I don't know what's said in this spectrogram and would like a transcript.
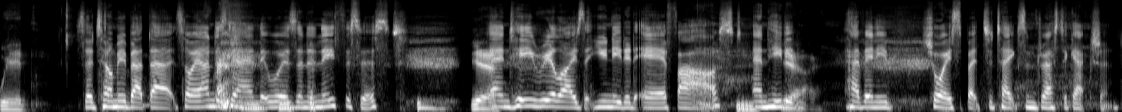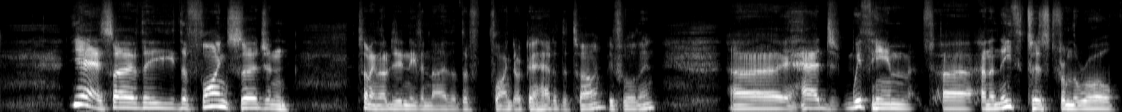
weird. So tell me about that. So I understand it was an anaesthetist, Yeah, and he realised that you needed air fast, and he didn't Yeah. have any choice but to take some drastic action. Yeah, so the the flying surgeon, something that I didn't even know that the flying doctor had at the time before then, uh, had with him uh, an anaesthetist from the Royal,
